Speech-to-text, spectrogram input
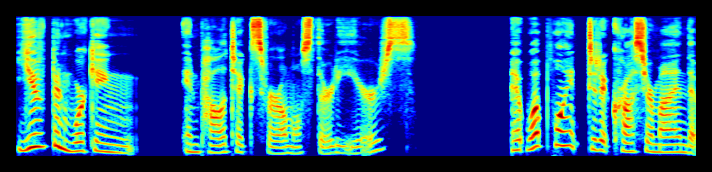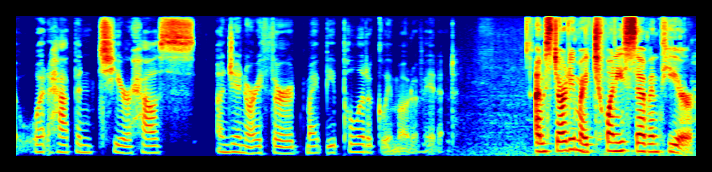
You've been working in politics for almost 30 years. At what point did it cross your mind that what happened to your house on January 3rd might be politically motivated? I'm starting my 27th year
